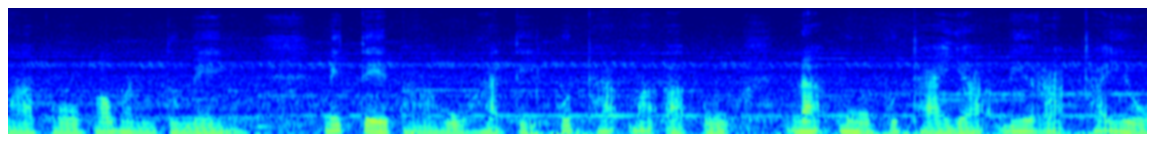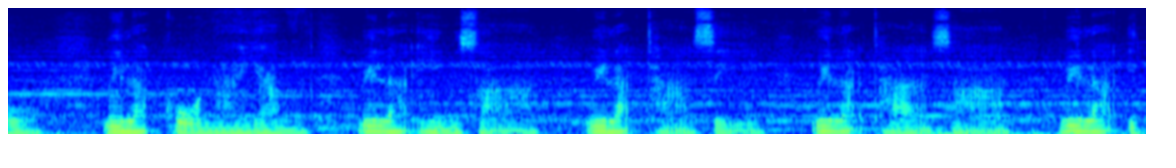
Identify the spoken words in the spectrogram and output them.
ลาโภพระวันตุเม มิเตพาหุหติพุทธมะอะอุนะโมพุทธายะวิระทะโย วิละโคนายัง วิละหิงสาวิละทาสี วิละทาสา วิละอิท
